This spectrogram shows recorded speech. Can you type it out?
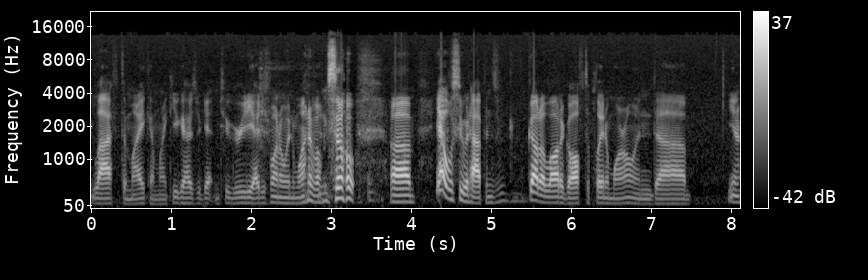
laughed to Mike. I'm like, you guys are getting too greedy. I just want to win one of them. So, um, yeah, we'll see what happens. We've got a lot of golf to play tomorrow, and uh, you know,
